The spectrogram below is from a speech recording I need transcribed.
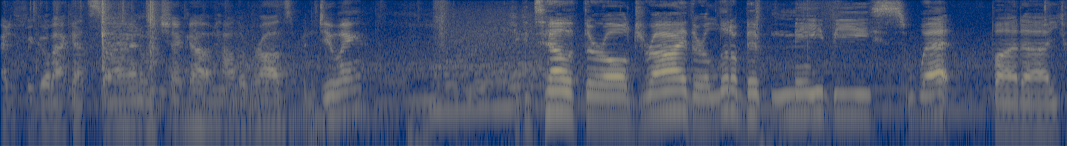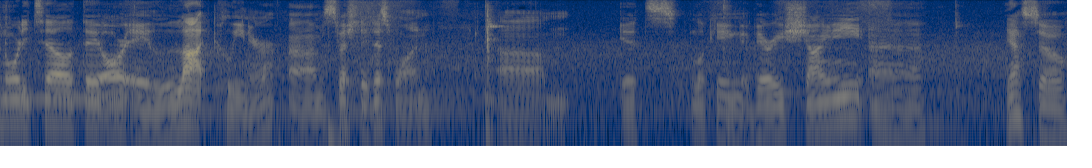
Right, if we go back outside and we check out how the rods have been doing, you can tell that they're all dry. They're a little bit maybe wet, but uh, you can already tell that they are a lot cleaner, um, especially this one. Um, it's looking very shiny. Uh, yeah, so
